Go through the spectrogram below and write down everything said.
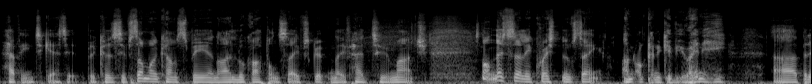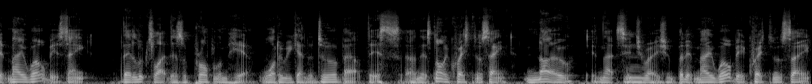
having to get it because if someone comes to me and I look up on SafeScript and they've had too much, it's not necessarily a question of saying, I'm not going to give you any, uh, but it may well be saying, there looks like there's a problem here. What are we going to do about this? And it's not a question of saying no in that situation, mm. but it may well be a question of saying,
